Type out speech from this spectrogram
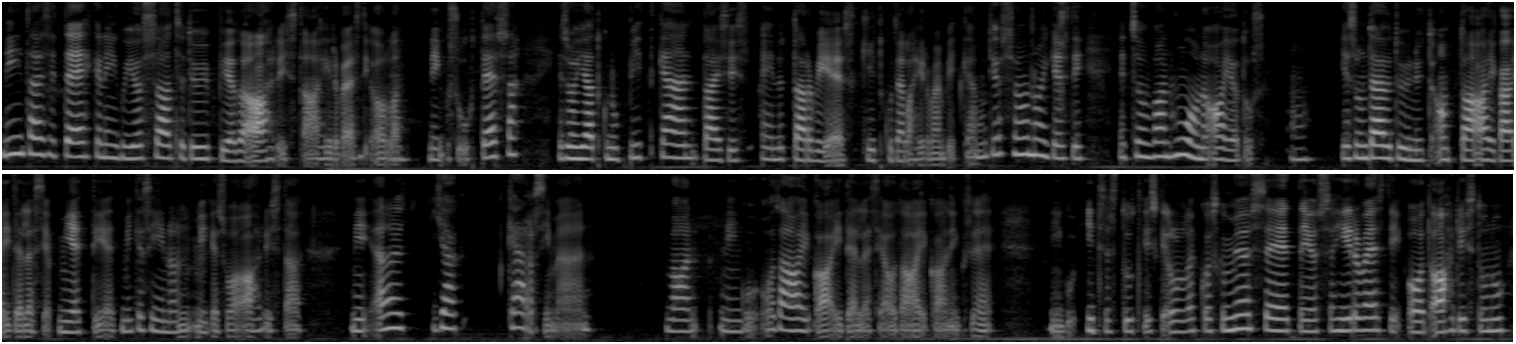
Niin, tai sitten ehkä niinku, jos sä oot se tyyppi, jota ahdistaa hirveästi olla Mm. niinku, suhteessa, ja se on jatkunut pitkään, tai siis ei nyt tarvii edes kitkutella hirveän pitkään, mutta jos se on oikeasti, että se on vaan huono ajatus, Mm. Ja sun täytyy nyt ottaa aikaa itsellesi ja miettiä, että mikä siinä on, mikä sua ahdistaa, niin älä nyt jää kärsimään, vaan niinku, ota aikaa itsellesi ja ota aikaa niinku, se niinku, itsestä tutkiskelulle, koska myös se, että jos sä hirveästi oot ahdistunut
